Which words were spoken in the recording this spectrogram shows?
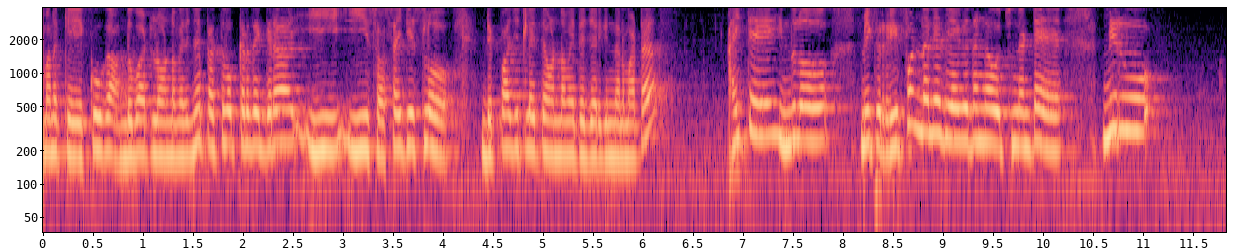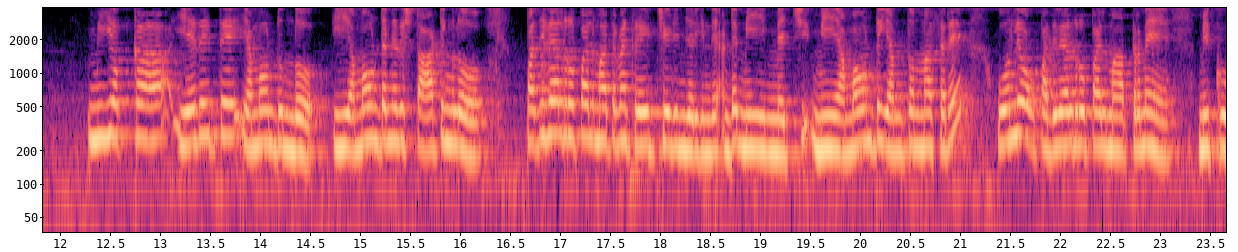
మనకి ఎక్కువగా అందుబాటులో ఉండడం అయితే ప్రతి ఒక్కరి దగ్గర ఈ ఈ సొసైటీస్లో డిపాజిట్లు అయితే ఉండడం అయితే జరిగిందనమాట అయితే ఇందులో మీకు రిఫండ్ అనేది ఏ విధంగా వచ్చిందంటే మీరు మీ యొక్క ఏదైతే అమౌంట్ ఉందో ఈ అమౌంట్ అనేది స్టార్టింగ్లో పదివేల రూపాయలు మాత్రమే క్రెడిట్ చేయడం జరిగింది. అంటే మీ మెచ్చి మీ అమౌంట్ ఎంత ఉన్నా సరే ఓన్లీ ఒక పదివేల రూపాయలు మాత్రమే మీకు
